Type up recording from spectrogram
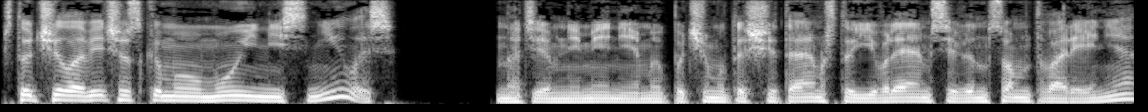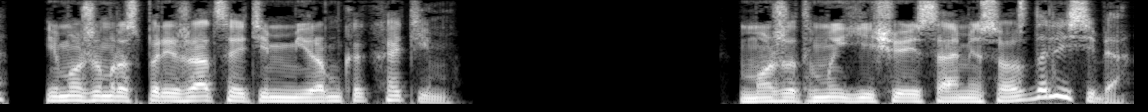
что человеческому уму и не снилось, но тем не менее мы почему-то считаем, что являемся венцом творения и можем распоряжаться этим миром, как хотим. Может, мы еще и сами создали себя?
